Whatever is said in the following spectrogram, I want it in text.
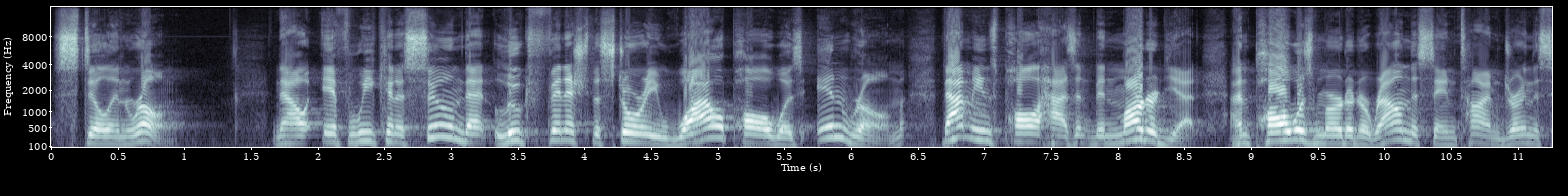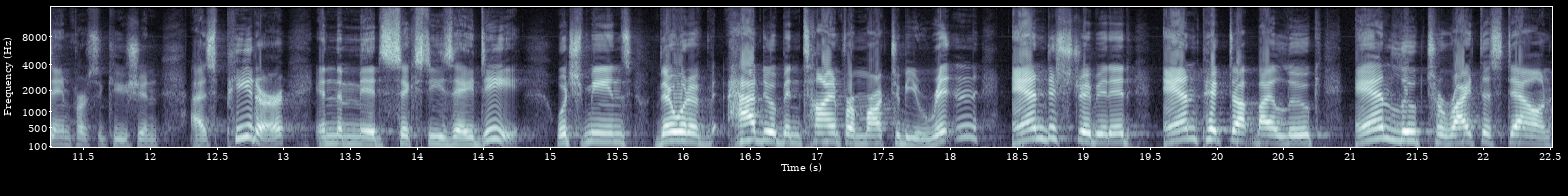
still in Rome. Now, if we can assume that Luke finished the story while Paul was in Rome, that means Paul hasn't been martyred yet. And Paul was murdered around the same time during the same persecution as Peter in the mid 60s AD, which means there would have had to have been time for Mark to be written and distributed and picked up by Luke and Luke to write this down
